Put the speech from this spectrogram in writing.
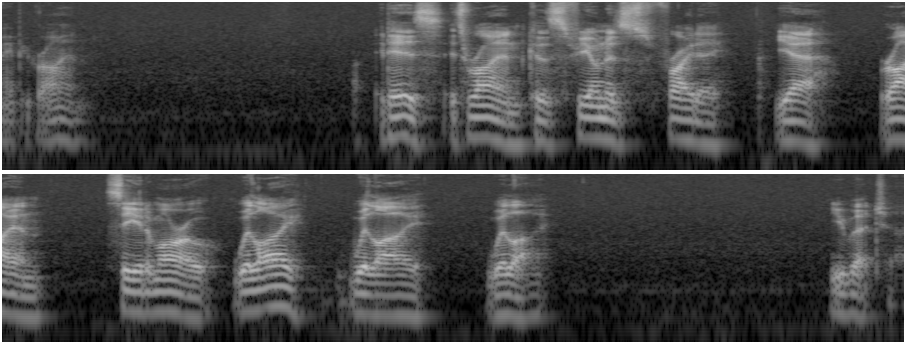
Maybe Ryan. It is. It's Ryan, because Fiona's Friday. Yeah, Ryan. See you tomorrow. Will I? Will I? Will I? You betcha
